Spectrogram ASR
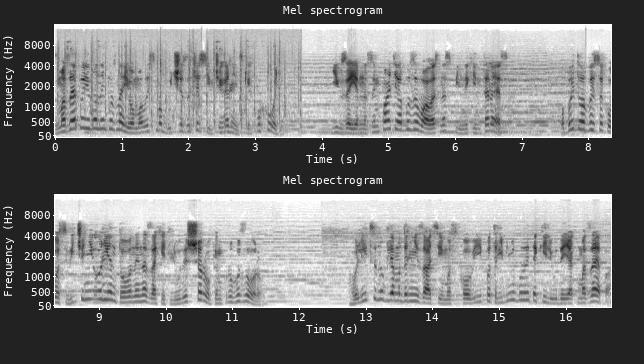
З Мазепою вони познайомились, мабуть, ще за часів чигиринських походів. Їх взаємна симпатія базувалась на спільних інтересах. Обидва високоосвічені орієнтовані на захід люди з широким кругозором. Голіцину для модернізації Московії потрібні були такі люди, як Мазепа.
